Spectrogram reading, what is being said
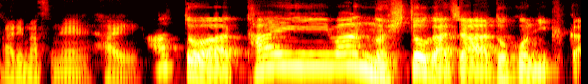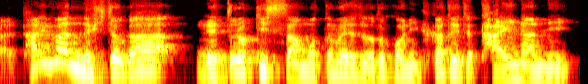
ありますね。はい。あとは、台湾の人がじゃあどこに行くか。台湾の人がレトロ喫茶を求めるとどこに行くかというと、台南に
